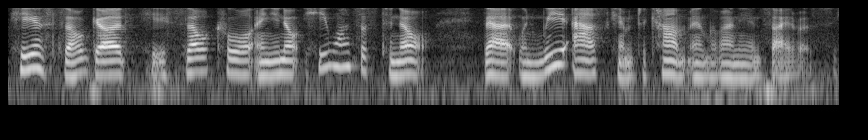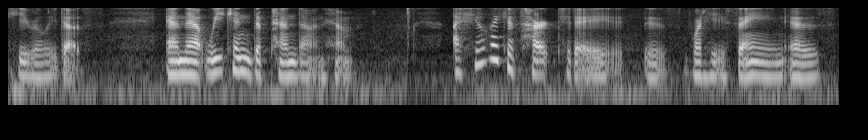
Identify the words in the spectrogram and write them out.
He is so good. He's so cool. And you know, He wants us to know that when we ask Him to come and live on the inside of us, He really does. And that we can depend on Him. I feel like His heart today is what He's saying is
